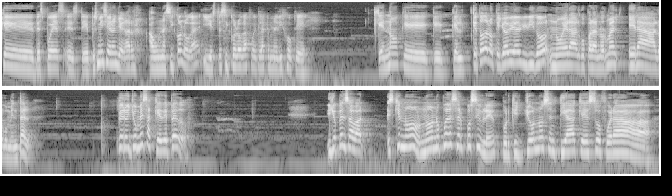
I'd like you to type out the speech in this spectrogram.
que después este, pues me hicieron llegar a una psicóloga y esta psicóloga fue la que me dijo que, que no, que, que, que todo lo que yo había vivido no era algo paranormal, era algo mental. Pero yo me saqué de pedo. Y yo pensaba, es que no, no, no puede ser posible porque yo no sentía que eso fuera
